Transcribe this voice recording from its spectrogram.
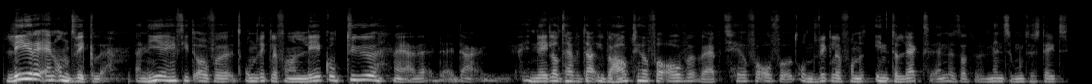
Leren en ontwikkelen. En hier heeft hij het over het ontwikkelen van een leercultuur. Nou ja, daar, in Nederland hebben we het daar überhaupt heel veel over. We hebben het heel veel over het ontwikkelen van het intellect. En dus dat we, mensen moeten steeds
